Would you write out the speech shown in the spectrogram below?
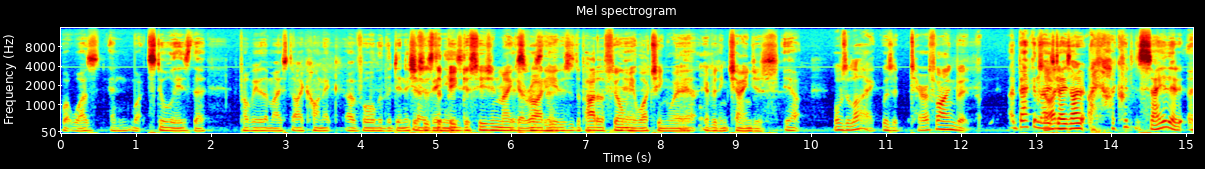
what was and what still is the probably the most iconic of all of the dinner shows. This is venues. the big decision maker right the, here. This is the part of the film yeah, you're watching where yeah. everything changes. Yeah. What was it like? Was it terrifying? But uh, back in exciting? those days, I, I, couldn't say that uh,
